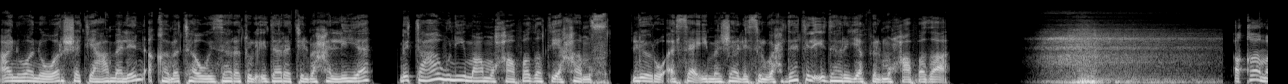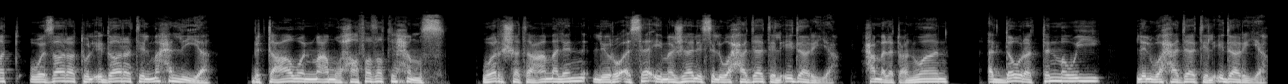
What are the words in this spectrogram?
عنوان ورشة عمل أقامتها وزارة الإدارة المحلية بالتعاون مع محافظة حمص لرؤساء مجالس الوحدات الإدارية في المحافظة. أقامت وزارة الإدارة المحلية بالتعاون مع محافظة حمص ورشة عمل لرؤساء مجالس الوحدات الإدارية حملت عنوان الدور التنموي للوحدات الإدارية.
